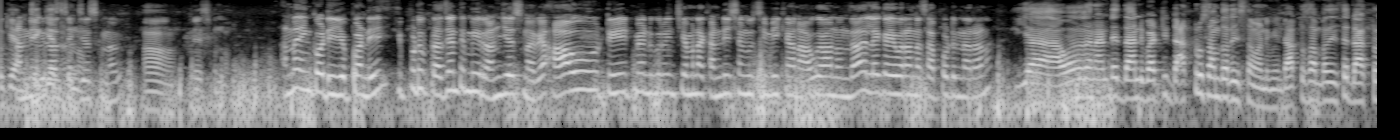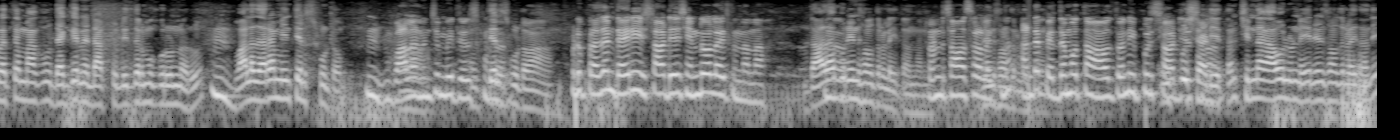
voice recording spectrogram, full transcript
ఓకే అన్ని చెక్ చేసుకున్నారు. చేసుకున్నాం. అన్న ఇంకోటి చెప్పండి ఇప్పుడు ప్రజెంట్ మీరు రన్ చేస్తున్నారు ఆవు ట్రీట్మెంట్ గురించి ఏమైనా కండిషన్ గురించి మీకు ఏమైనా అవగాహన ఉందా లేక ఎవరైనా సపోర్ట్ ఉన్నారా? ఇక అవగాహన అంటే దాన్ని బట్టి డాక్టర్ సంప్రదిస్తామండి మేము డాక్టర్ సంప్రదిస్తే డాక్టర్ అయితే మాకు దగ్గరనే డాక్టర్ ఇద్దరు ముగ్గురు ఉన్నారు. వాళ్ళ ద్వారా మేము తెలుసుకుంటాం. వాళ్ళ నుంచి మీరు తెలుసుకుంటాం. ఇప్పుడు ప్రజెంట్ డైరీ స్టార్ట్ చేసి ఎన్ని రోజులు అవుతుందన్న దాదాపు రెండు సంవత్సరాలు అవుతుంది రెండు సంవత్సరాలు అంటే పెద్ద మొత్తం ఆవులతో ఇప్పుడు స్టార్ట్ స్టార్ట్ చేస్తారు చేస్తాం. చిన్న ఆవులు ఉన్నాయి రెండు సంవత్సరాలు అవుతుంది.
